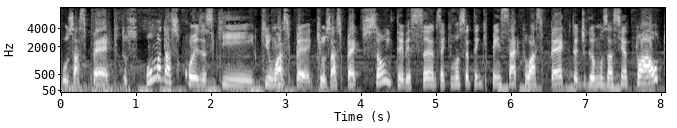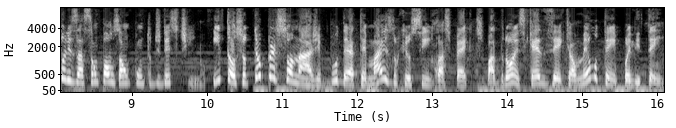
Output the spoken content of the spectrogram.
os aspectos, uma das coisas que, que, um aspe que os aspectos são interessantes é que você tem que pensar que o aspecto é, digamos assim, a tua autorização para usar um ponto de destino. Então, se o teu personagem puder ter mais do que os cinco aspectos padrões, quer dizer que ao mesmo tempo ele tem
